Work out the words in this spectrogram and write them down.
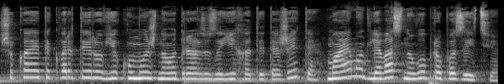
Шукаєте квартиру, в яку можна одразу заїхати та жити? Маємо для вас нову пропозицію.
